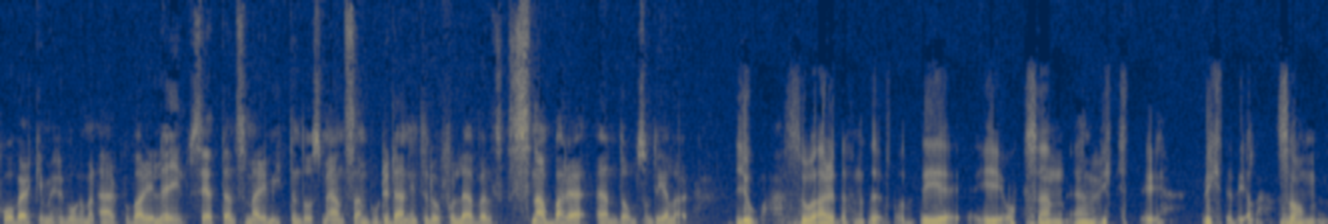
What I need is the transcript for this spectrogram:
påverkar med hur många man är på varje lane. Säg att den som är i mitten då, som är ensam, borde den inte då få levels snabbare än de som delar? Jo, så är det definitivt. Och det är också en, en viktig, viktig del som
